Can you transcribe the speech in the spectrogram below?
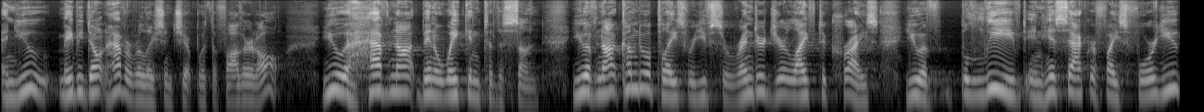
and you maybe don't have a relationship with the Father at all. You have not been awakened to the Son. You have not come to a place where you've surrendered your life to Christ. You have believed in His sacrifice for you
